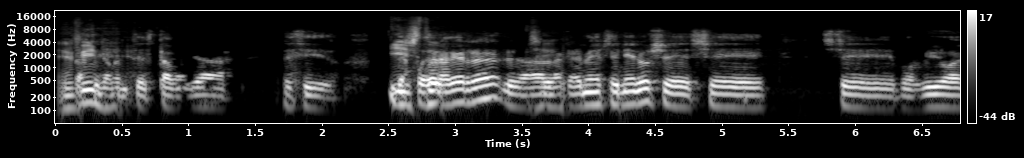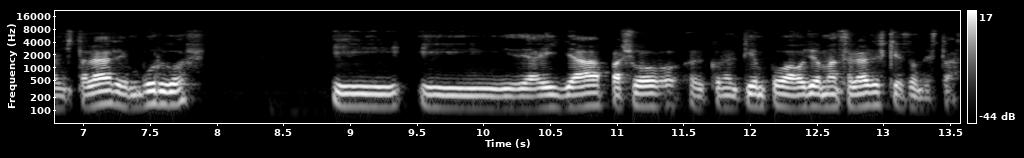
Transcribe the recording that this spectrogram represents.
En Prácticamente estaba ya decidido. Después de la guerra, la, Academia de Ingenieros se, se, volvió a instalar en Burgos y, y, de ahí ya pasó eh, con el tiempo a Hoyo de Manzanares, que es donde está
